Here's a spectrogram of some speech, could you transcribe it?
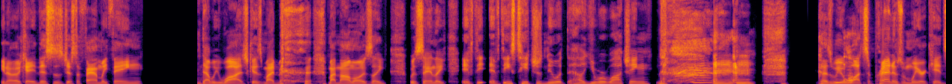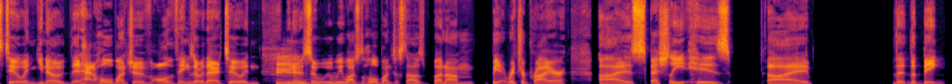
you know, okay, this is just a family thing that we watched because my my mom always like was saying like if the if these teachers knew what the hell you were watching mm-hmm. because we would watch Sopranos when we were kids too, and you know it had a whole bunch of all the things over there too, and mm-hmm. you know mm-hmm. so we watched a whole bunch of stuff. But um, but yeah, Richard Pryor, uh, especially his uh, the the big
